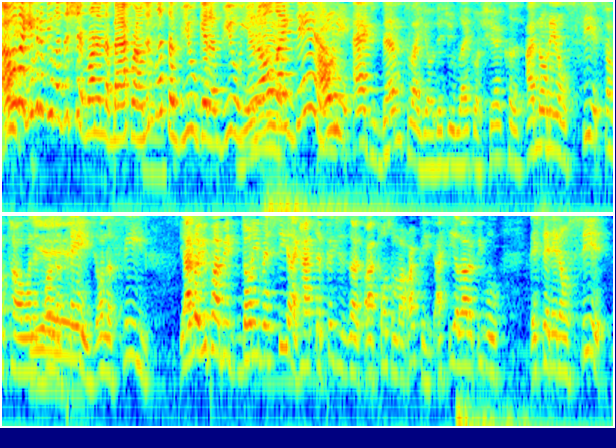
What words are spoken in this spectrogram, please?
I was like, even if you let the shit run in the background, just let the view get a view. You know, like damn. I only ask them to like, yo, did you like or share? Because I know they don't see it sometimes when it's on the page, on the feed. Yeah, I know you probably don't even see like half the pictures like I post on my art page. I see a lot of people. They say they don't see it.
